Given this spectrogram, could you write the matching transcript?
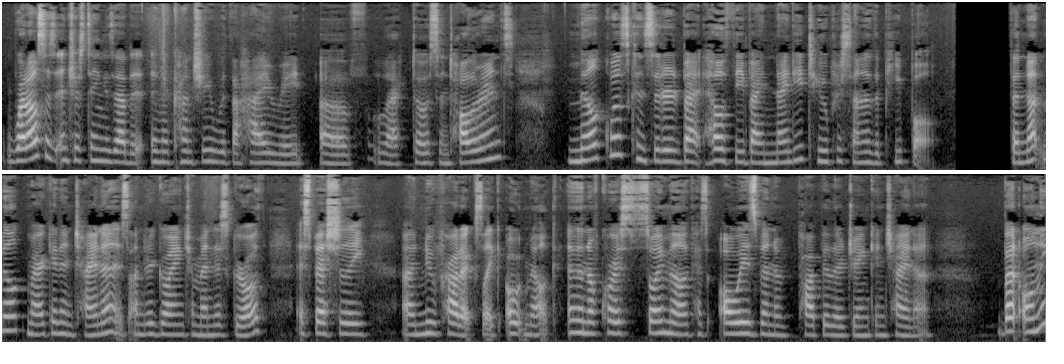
What else is interesting is that in a country with a high rate of lactose intolerance, milk was considered by healthy by 92% of the people. The nut milk market in China is undergoing tremendous growth, especially uh, new products like oat milk. And then, of course, soy milk has always been a popular drink in China. But only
